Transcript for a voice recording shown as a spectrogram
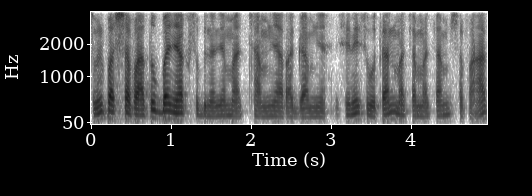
sebenarnya pas syafaat itu banyak sebenarnya macamnya, ragamnya. Di sini sebutkan macam-macam syafaat.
